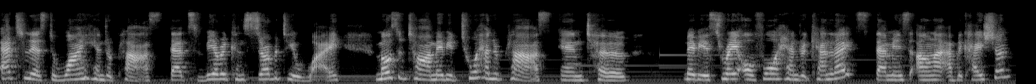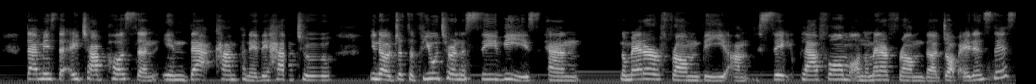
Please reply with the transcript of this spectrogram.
at least 100 plus. That's very conservative way. Most of the time, maybe 200 plus into maybe three or 400 candidates. That means online application. That means the HR person in that company, they have to, you know, just filter in the CVs and no matter from the um, Seek platform or no matter from the job agencies,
